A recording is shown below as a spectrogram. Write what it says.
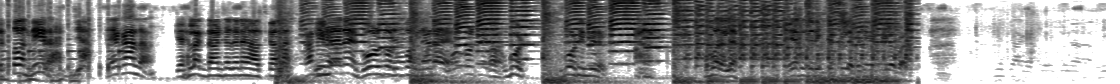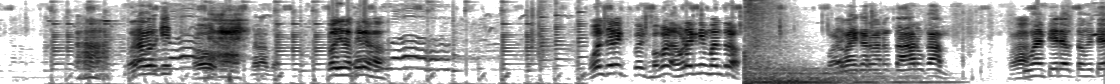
એ તો ની રાજ્ય તે કાલા છે જણે આજકાલ કાપી ને ગોળ ગોળ ઉપર મુંડાય ગોળ ગોળ ફેરવા. રહે લે. એ તું જરીક ચેક લે પછી કિલો પર બરાબર કે? ઓ બરાબર. કોઈ ના ફેરે હા. બોલ જરીક કોઈ બબળ અવડકની મંત્ર? બળવાઈ કરવાનું તારું કામ. તું અહીં ફેરવતો હોય તે?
